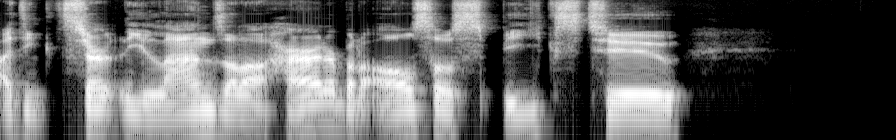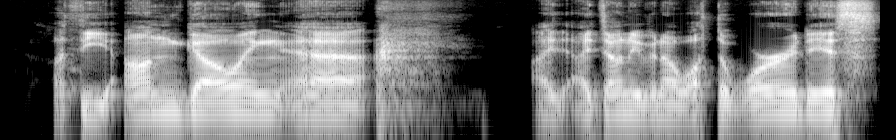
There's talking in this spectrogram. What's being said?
I think certainly lands a lot harder, but also speaks to the ongoing. Uh, I, I don't even know what the word is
